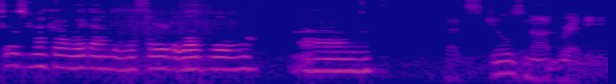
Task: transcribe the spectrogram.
So let's make our way down to the third level. Um, That skill's not ready.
